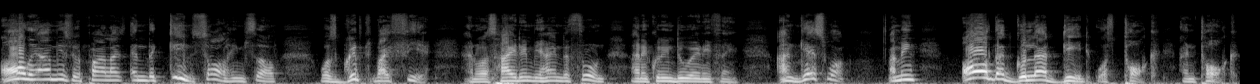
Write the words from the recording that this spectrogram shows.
All the armies were paralyzed, and the king, Saul himself, was gripped by fear and was hiding behind the throne and he couldn't do anything. And guess what? I mean, all that Goliath did was talk and talk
